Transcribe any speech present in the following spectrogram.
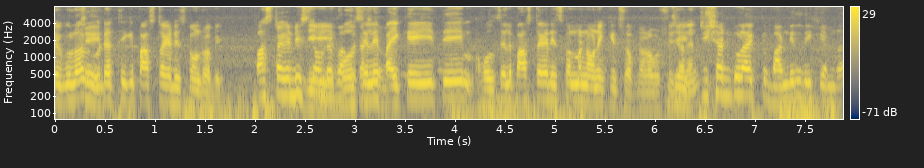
রেগুলার। ওটার থেকে পাঁচ টাকা ডিসকাউন্ট হবে। পাঁচ টাকা জি ডিসকাউন্টে হোলসেলে পাইকারিতে হোলসেলে পাঁচ টাকা ডিসকাউন্ট মানে অনেক কিছু আপনারা অবশ্যই জানেন। টি শার্টগুলো একটু বান্ডিল দেখি আমরা।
